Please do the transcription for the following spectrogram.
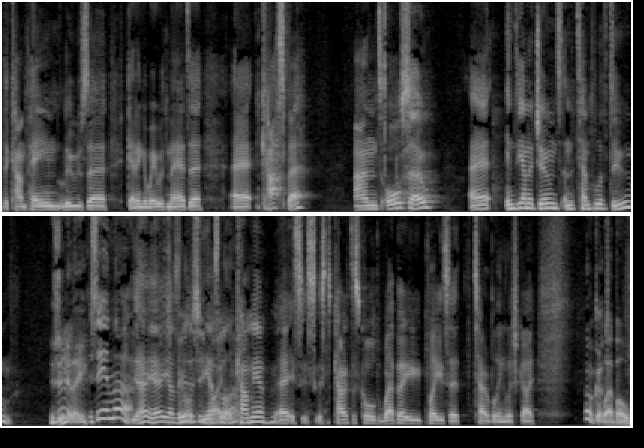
the campaign, loser, getting away with murder, uh, Casper, and also uh, Indiana Jones and the Temple of Doom. Is Really? Is he in that? Yeah, yeah, he has a little, he he has a little cameo. Uh, his, his, his character's called Weber. He plays a terrible English guy. Oh, good. Webbo.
